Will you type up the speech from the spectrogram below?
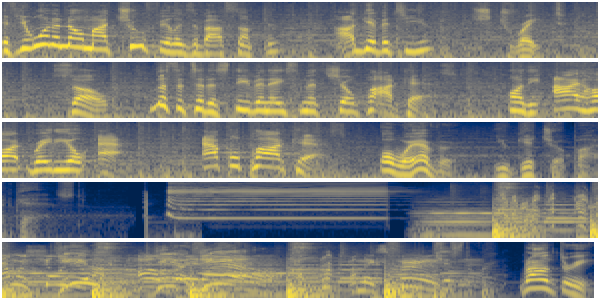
If you want to know my true feelings about something, I'll give it to you straight. So listen to the Stephen A. Smith Show podcast on the iHeartRadio app, Apple Podcasts, or wherever you get your podcast. I'ma show you yeah, yeah. I'm experienced. Round three.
